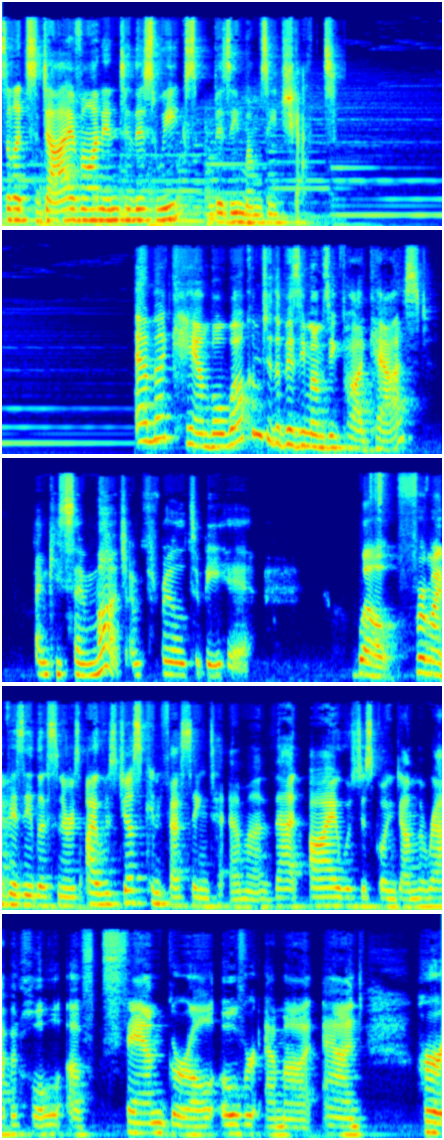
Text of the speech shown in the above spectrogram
So let's dive on into this week's Bizzimumzi Chat. Emma Campbell, welcome to the Bizzimumzi podcast. Thank you so much. I'm thrilled to be here. Well, for my busy listeners, I was just confessing to Emma that I was just going down the rabbit hole of fangirl over Emma and her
